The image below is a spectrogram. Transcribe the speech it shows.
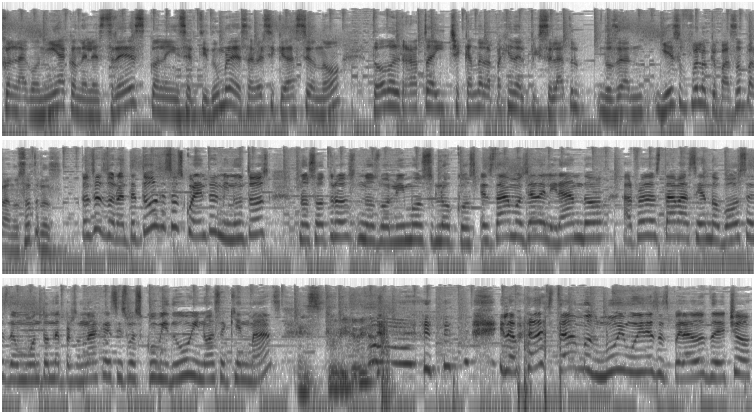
con la agonía, con el estrés, con la incertidumbre de saber si quedaste o no. Todo el rato ahí checando la página del Pixelatul. O sea, y eso fue lo que pasó para nosotros. Entonces, durante todos esos 40 minutos, nosotros nos volvimos locos. Estábamos ya delirando. Alfredo estaba haciendo voces de un montón de personajes hizo Scooby-Doo y no sé quién más. Scooby-Doo. y la verdad estábamos muy, muy desesperados. De hecho,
